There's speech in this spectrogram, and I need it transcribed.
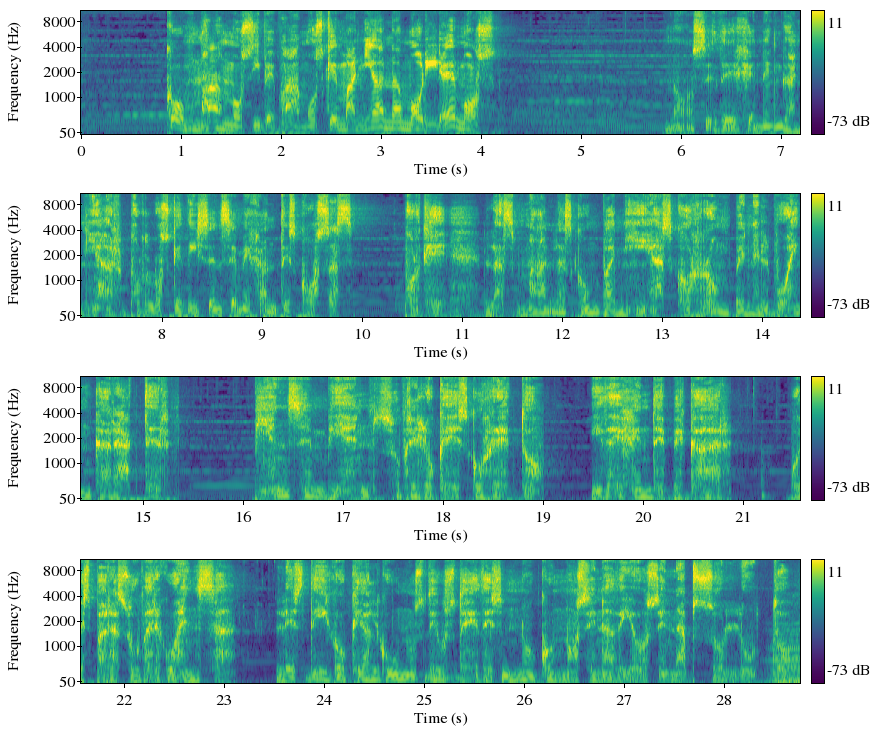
comamos y bebamos, que mañana moriremos. No se dejen engañar por los que dicen semejantes cosas, porque las malas compañías corrompen el buen carácter Piensen bien sobre lo que es correcto y dejen de pecar, pues para su vergüenza les digo que algunos de ustedes no conocen a Dios en absoluto.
